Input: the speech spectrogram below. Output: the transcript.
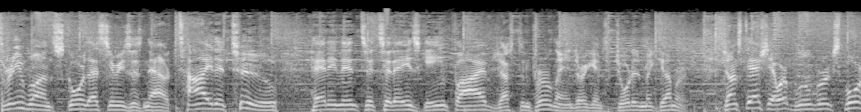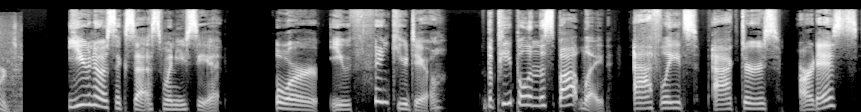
three runs scored. That series is now tied at two. Heading into today's game five, Justin Verlander against Jordan Montgomery. John Stashower, Bloomberg Sports. You know success when you see it. Or you think you do. The people in the spotlight athletes, actors, artists.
